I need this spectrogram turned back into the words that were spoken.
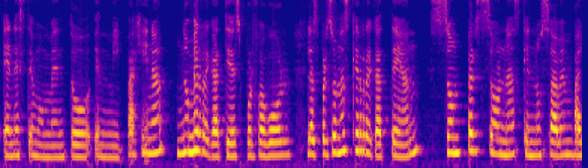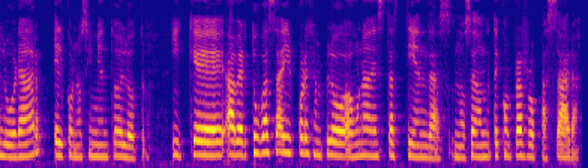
en este momento en mi página. No me regatees, por favor. Las personas que regatean son personas que no saben valorar el conocimiento del otro y que, a ver, tú vas a ir, por ejemplo, a una de estas tiendas, no sé, dónde te compras ropa Sara,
